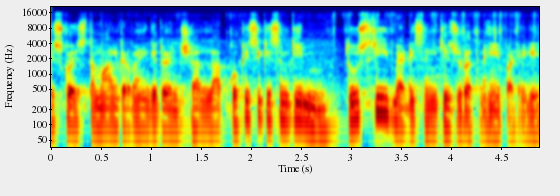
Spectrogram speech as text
इसको इस्तेमाल करवाएँगे तो इन आपको किसी किस्म की दूसरी मेडिसिन की ज़रूरत नहीं पड़ेगी।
